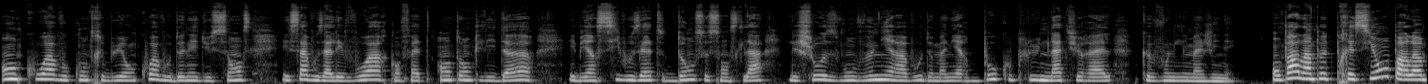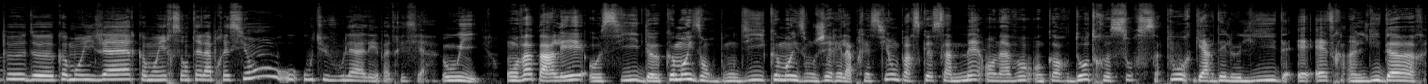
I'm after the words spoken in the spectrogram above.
en quoi vous contribuez, en quoi vous donnez du sens, et ça, vous allez voir qu'en fait, en tant que leader, eh bien, si vous êtes dans ce sens-là, les choses vont venir à vous de manière beaucoup plus naturelle que vous l'imaginez. On parle un peu de pression, on parle un peu de comment il gère, comment il ressentait la pression, ou où tu voulais aller, Patricia? Oui, on va parler aussi de comment ils ont rebondi, comment ils ont géré la pression, parce que ça met en avant encore d'autres sources pour garder le lead et être un leader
